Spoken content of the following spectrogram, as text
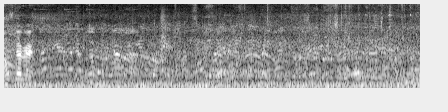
ನಮಸ್ಕಾರ ಬಾಟ ಬಂದ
